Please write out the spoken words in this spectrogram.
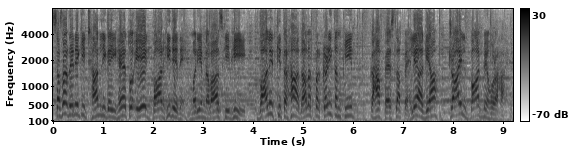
सजा देने की ठान ली गई है तो एक बार ही दे दें। मरियम नवाज़ की भी वालिद की तरह अदालत पर कड़ी तनकीद कहा फैसला पहले आ गया ट्रायल बाद में हो रहा है।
